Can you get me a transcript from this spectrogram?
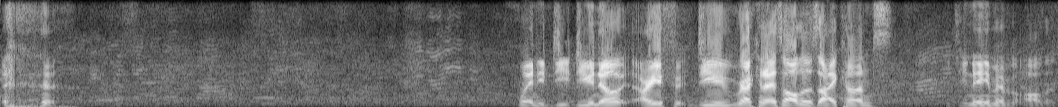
Wendy, do, do you know? Are you do you recognize all those icons? Did you name all those?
